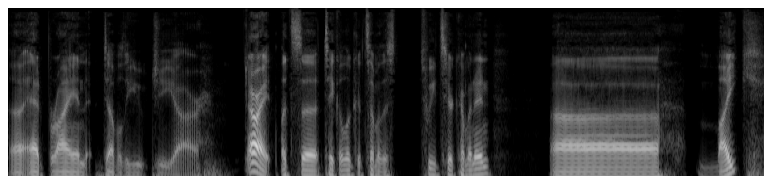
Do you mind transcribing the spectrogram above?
uh, at Brian WGR. All right, let's uh, take a look at some of the tweets here coming in. Uh, Mike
